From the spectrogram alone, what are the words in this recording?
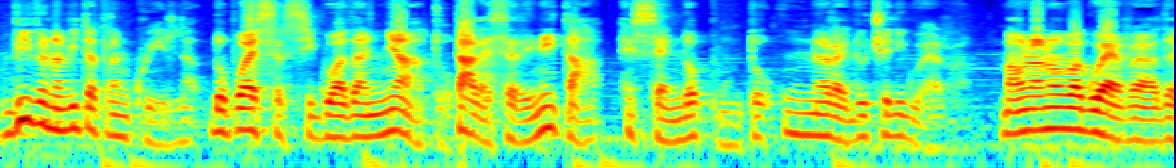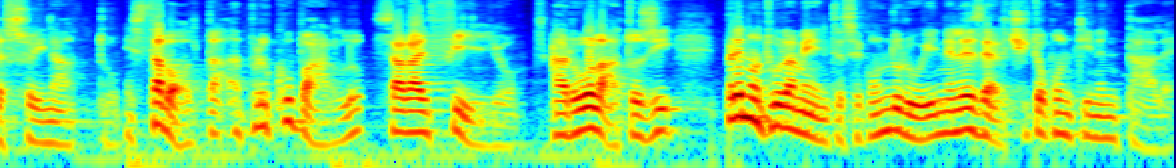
vive una vita tranquilla dopo essersi guadagnato tale serenità essendo appunto un reduce di guerra. Ma una nuova guerra è adesso in atto e stavolta a preoccuparlo sarà il figlio, arruolatosi prematuramente secondo lui nell'esercito continentale,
